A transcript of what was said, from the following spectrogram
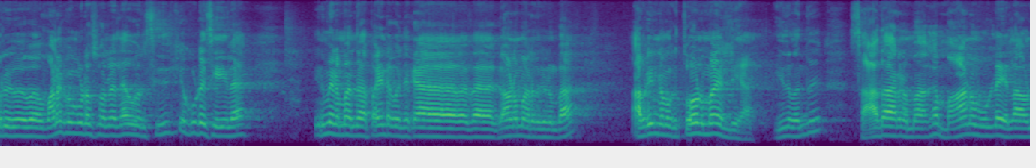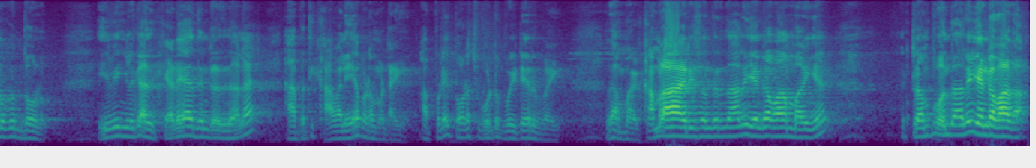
ஒரு வணக்கம் கூட சொல்லலை ஒரு சிரிக்க கூட செய்யலை. இனிமேல் நம்ம அந்த பையன்ட்ட கொஞ்சம் க கவனமாக இருந்துக்கணும்பா. அப்படின்னு நமக்கு தோணுமா இல்லையா? இது வந்து சாதாரணமாக மானம் உள்ள எல்லாவனுக்கும் தோணும். இவங்களுக்கு அது கிடையாதுன்றதுனால அதை பற்றி கவலையே பட மாட்டாங்க. அப்படியே தொடச்சி போட்டு போயிட்டே இருப்பாங்க. நம்ம கமலா ஹாரிஸ் வந்திருந்தாலும் எங்கே வாம்பாங்க? ட்ரம்ப் வந்தாலும் எங்கே வாதான்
